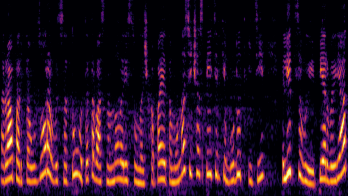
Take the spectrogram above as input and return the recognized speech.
раппорта узора высоту вот этого основного рисунка. Поэтому у нас сейчас петельки будут идти лицевые. Первый ряд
